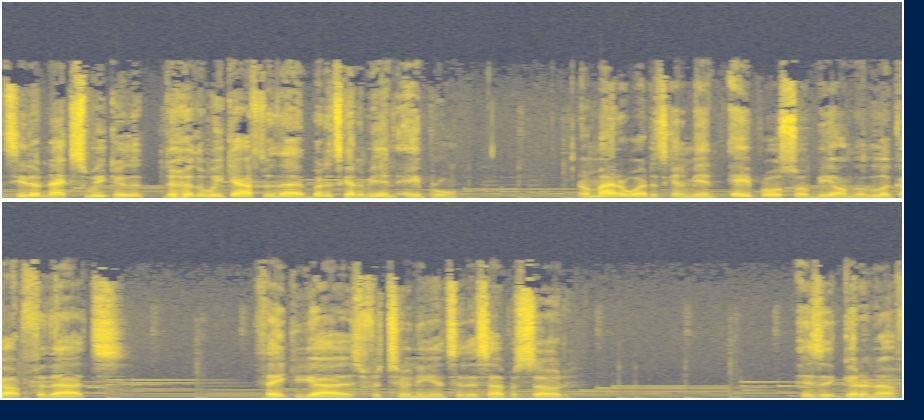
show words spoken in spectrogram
It's either next week or the, or the week after that, but it's gonna be in April. No matter what, it's gonna be in April, so be on the lookout for that. Thank you guys for tuning into this episode. Is it good enough?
